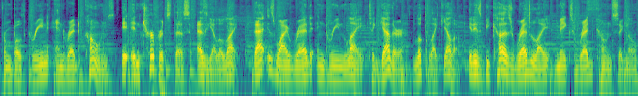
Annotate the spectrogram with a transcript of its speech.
from both green and red cones, it interprets this as yellow light. That is why red and green light together look like yellow. It is because red light makes red cone signal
